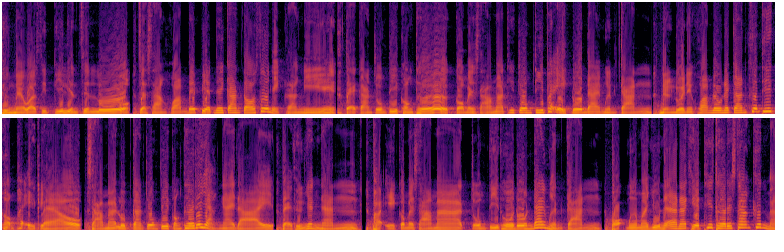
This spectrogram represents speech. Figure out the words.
ถึงแม้ว่าสิทธิพี่เหรียญเซียนลูจะสร้างความได้เปรียบในการต่อสู้ในครั้งนี้ แต่การโจมตีของเธอก็ไม่สามารถที่โจมตีพระเอกโดนได้เหมือนกันเนื่องด้วยในความเร็วในการเคลื่อนที่ของพระเอกแล้ว สามารถหลบการโจมตีของเธอได้อย่างง่ายดายแต่ถึงอย่างนั้น พระเอกก็ไม่สามารถโจมตีโทโดนได้เหมือนกัน เพราะเมื่อมาอยู่ในอาณาเขตที่เธอได้สร้างขึ้นมา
